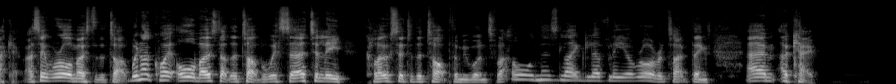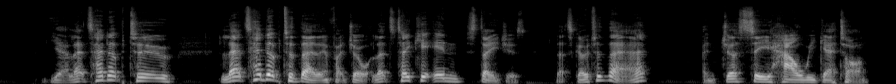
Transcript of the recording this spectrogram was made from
okay, I say we're almost at the top. We're not quite almost at the top, but we're certainly closer to the top than we once were. Oh, and there's like lovely aurora type things. Um, okay. Yeah, let's head up to let's head up to there. In fact, Joe, let's take it in stages. Let's go to there and just see how we get on.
